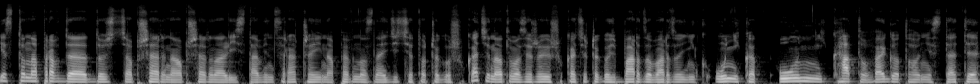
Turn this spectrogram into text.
Jest to naprawdę dość obszerna, obszerna lista, więc raczej na pewno znajdziecie to, czego szukacie. Natomiast jeżeli szukacie czegoś bardzo, bardzo unika unikatowego, to niestety,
